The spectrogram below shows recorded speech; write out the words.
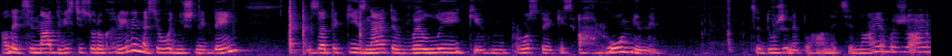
Але ціна 240 гривень на сьогоднішній день за такі, знаєте, великі, ну, просто якісь агроміни. Це дуже непогана ціна, я вважаю.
